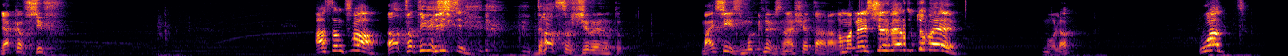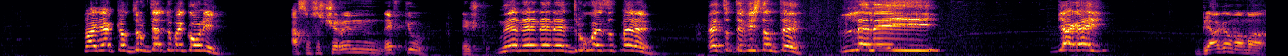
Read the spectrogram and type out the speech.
Някакъв сив. Аз съм това! А, това ти ли си? Да, съм червеното. Май се измъкнах, знаеш я тази работа. Ама не с червеното бе! Моля? What? Това е някакъв друг, дето ме гони! Аз съм с червен FQ. Нещо. Не, не, не, не, друго е зад мене! Ето те, виждам те! Лелей! Бягай! Бягам, ама...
